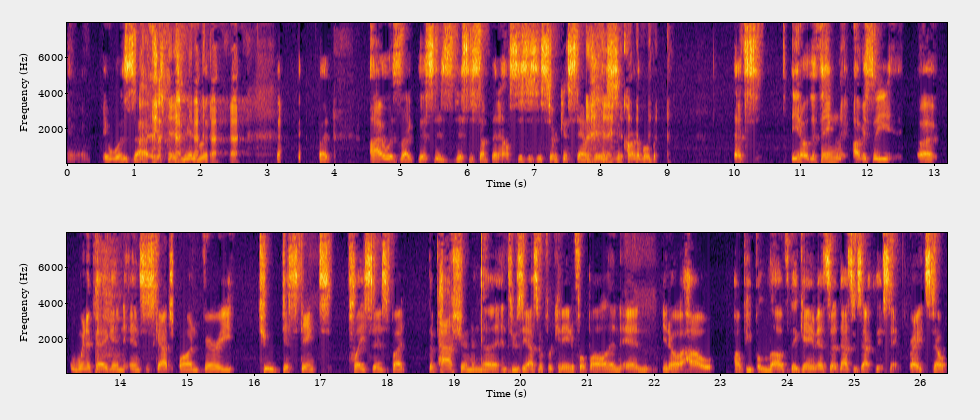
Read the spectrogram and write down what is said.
you know, it was uh it was crazy we had a really, but i was like this is this is something else this is a circus down here this is a carnival but that's you know the thing obviously uh winnipeg and, and saskatchewan very two distinct places but the passion and the enthusiasm for Canadian football and and you know how how people love the game. It's a, that's exactly the same, right? So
